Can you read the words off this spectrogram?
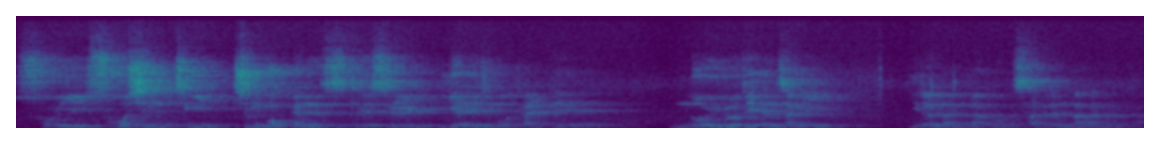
소위 소심증이 증폭되는 스트레스를 이겨내지 못할 때에 노이로제 현상이 일어난다고 의사들은 말합니다.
